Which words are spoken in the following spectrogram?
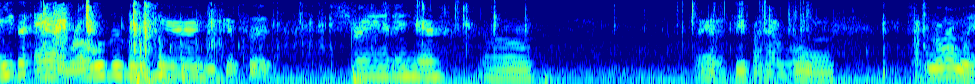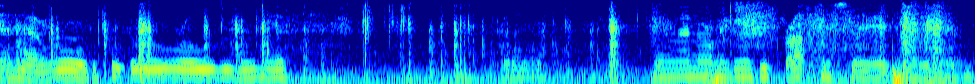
And you could add roses in here. You can put shred in here. Um, I gotta see if I have room. Normally I have room to put the little roses in here. But. And what I normally do is just drop some shred. and everything.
